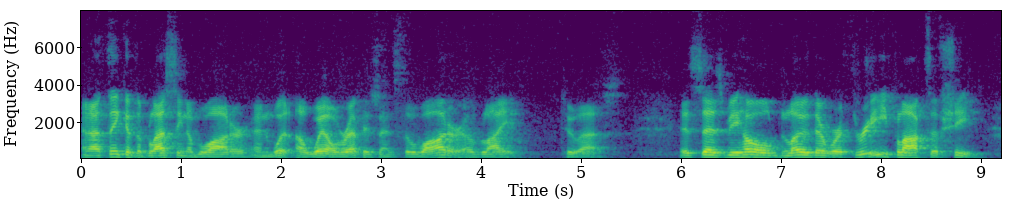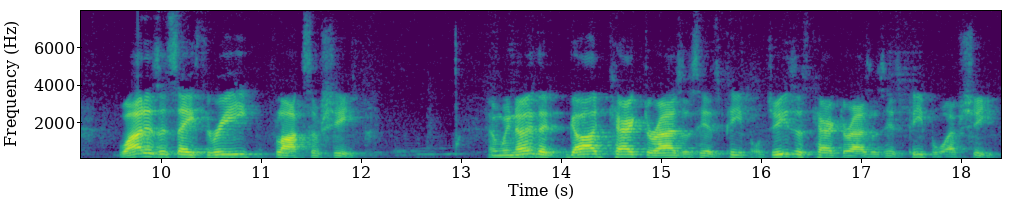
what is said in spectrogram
And I think of the blessing of water and what a well represents the water of life to us it says, Behold, lo, there were three flocks of sheep. Why does it say three flocks of sheep? And we know that God characterizes his people. Jesus characterizes his people as sheep.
